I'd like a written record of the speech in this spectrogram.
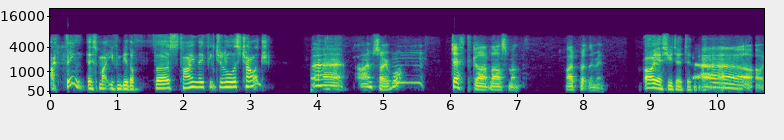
I think this might even be the first time they featured in list challenge. Uh, I'm sorry, what? Death Guard last month. I put them in. Oh yes, you did, didn't you? Oh,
